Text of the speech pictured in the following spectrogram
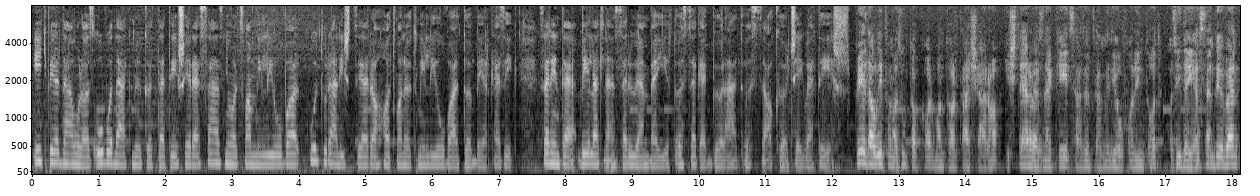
így például az óvodák működtetésére 180 millióval, kulturális célra 65 millióval több érkezik. Szerinte véletlenszerűen beírt összegekből állt össze a költségvetés. Például itt van az utak karbantartására, és terveznek 250 millió forintot az idei esztendőben.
